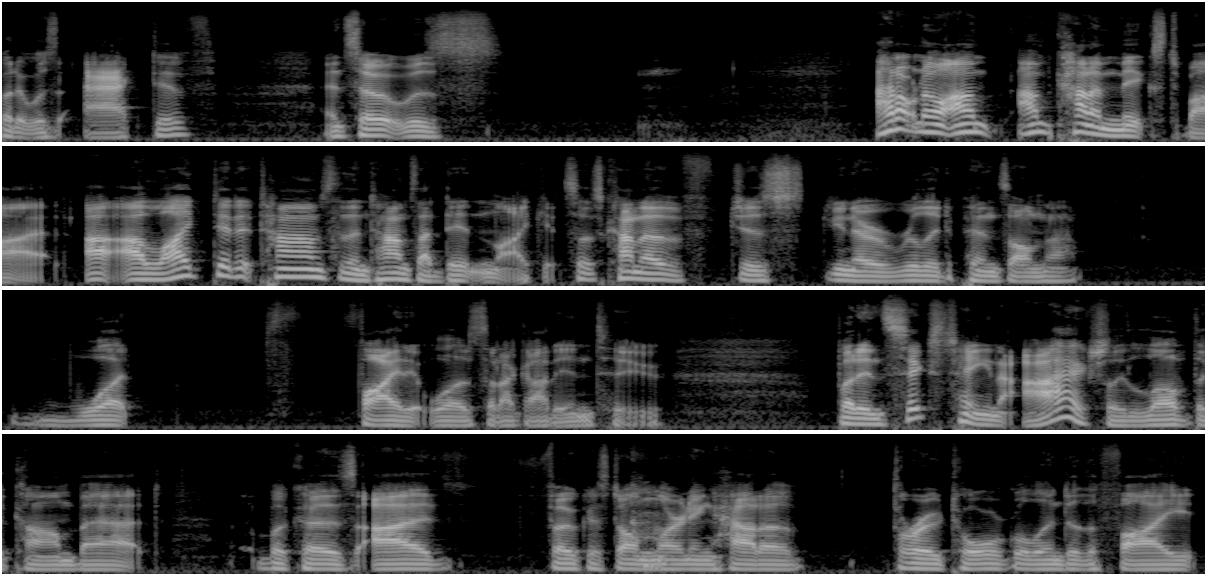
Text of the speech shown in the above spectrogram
But it was active, and so it was I don't know. I'm I'm kind of mixed by it. I, I, liked it at times, and then times I didn't like it. So it's kind of just you know really depends on what fight it was that I got into. But in 16, I actually loved the combat because I focused on learning how to throw Torgal into the fight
